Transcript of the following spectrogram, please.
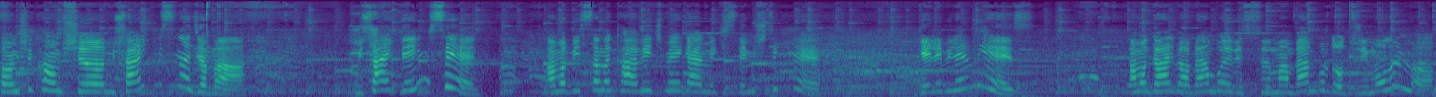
Komşu komşu müsait misin acaba? Müsait değil misin? Ama biz sana kahve içmeye gelmek istemiştik de. Gelebilir miyiz? Ama galiba ben bu eve sığmam. Ben burada oturayım olur mu?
